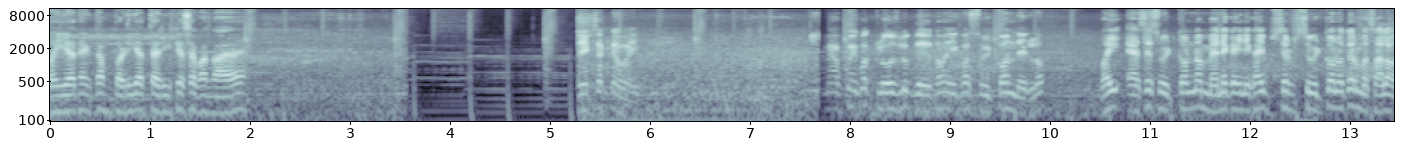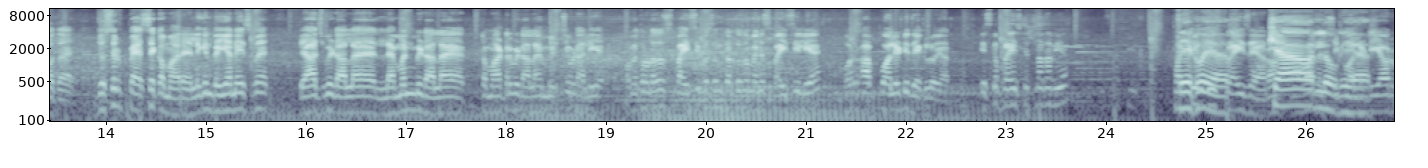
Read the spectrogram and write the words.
भैया ने एकदम बढ़िया तरीके से बनाया है। देख सकते हो भाई। मैं आपको एक बार क्लोज लुक दे देता हूँ, एक बार स्वीट कॉर्न देख लो। भाई, ऐसे स्वीट कॉर्न ना मैंने कहीं नहीं खाई, सिर्फ़ स्वीट कॉर्न होते हैं और मसाला होता है, जो सिर्फ़ पैसे कमा रहे हैं। लेकिन भैया ने इसमें प्याज भी डाला है लेमन भी डाला है, टमाटर भी डाला है, मिर्ची भी डाली है। और मैं थोड़ा सा स्पाइसी पसंद करता हूँ तो मैंने स्पाइसी लिया है और आप क्वालिटी देख लो यार। इसका प्राइस कितना था भैया? देखो यार, प्राइस है यार और क्या बहुत अच्छी लोगे यार। है और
